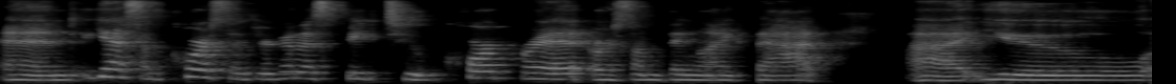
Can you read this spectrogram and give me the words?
and yes, of course, if you're going to speak to corporate or something like that, uh, you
